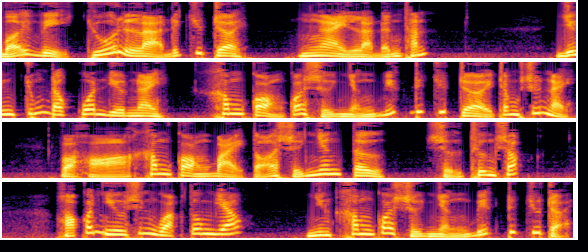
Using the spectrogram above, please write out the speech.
Bởi vì Chúa là Đức Chúa Trời, Ngài là Đấng Thánh. Dân chúng đã quên điều này, không còn có sự nhận biết Đức Chúa Trời trong xứ này, và họ không còn bày tỏ sự nhân từ, sự thương xót. Họ có nhiều sinh hoạt tôn giáo, nhưng không có sự nhận biết Đức Chúa Trời.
